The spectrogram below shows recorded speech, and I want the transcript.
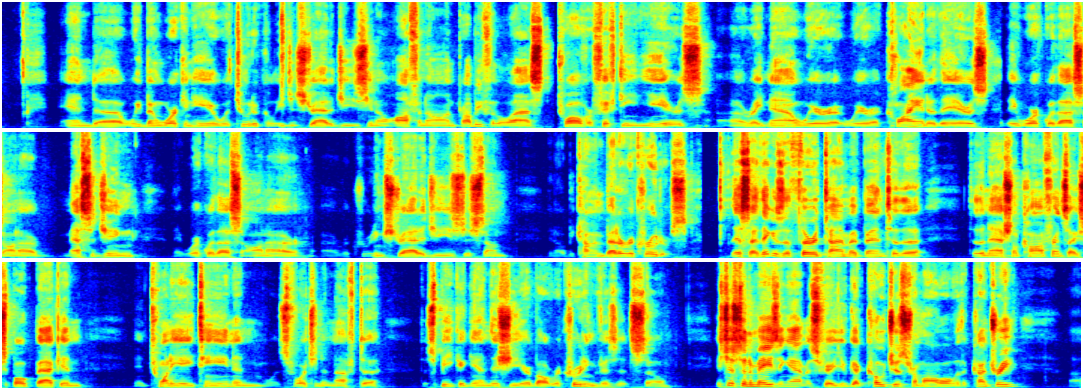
And uh, we've been working here with Tudor Collegiate Strategies, you know, off and on, probably for the last 12 or 15 years. Uh, right now, we're we're a client of theirs. They work with us on our messaging. They work with us on our, our recruiting strategies, just on you know becoming better recruiters. This, I think, is the third time I've been to the to the national conference. I spoke back in in 2018 and was fortunate enough to to speak again this year about recruiting visits. So it's just an amazing atmosphere. You've got coaches from all over the country,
